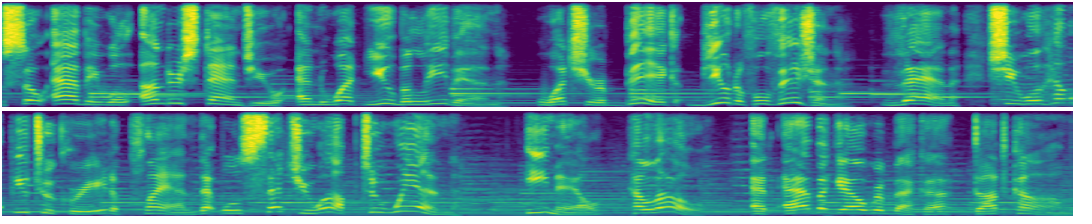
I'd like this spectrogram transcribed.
so Abby will understand you and what you believe in. What's your big, beautiful vision? Then she will help you to create a plan that will set you up to win. Email hello at abigailrebecca.com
